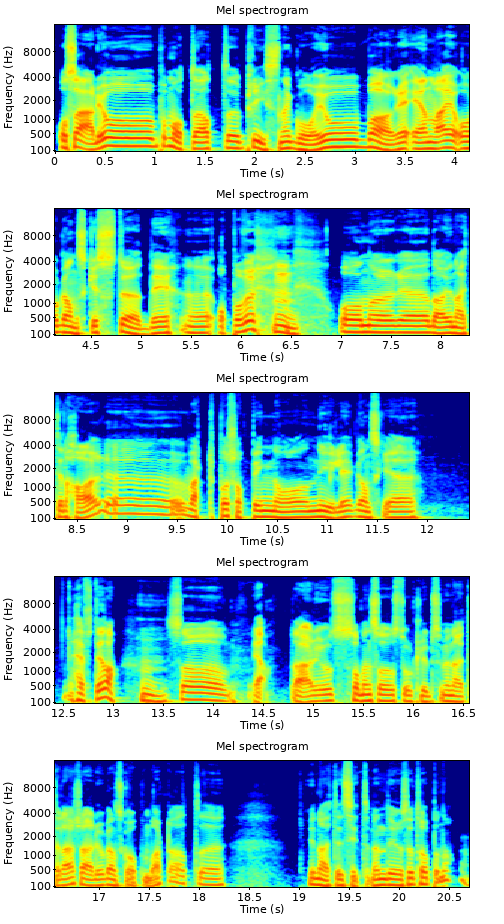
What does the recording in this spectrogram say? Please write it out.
og så er det jo på en måte at eh, prisene går jo bare én vei, og ganske stødig eh, oppover. Mm. Og når eh, da United har eh, vært på shopping nå nylig, ganske heftig, da, Mm. så ja. Da er det jo, som en så stor klubb som United er, så er det jo ganske åpenbart da, at eh, United sitter med den dyreste troppen, da.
